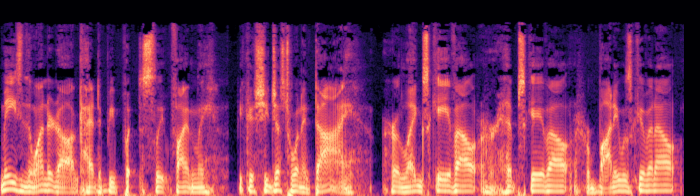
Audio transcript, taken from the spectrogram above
Maisie, the Wonder Dog, had to be put to sleep finally because she just wouldn't die. Her legs gave out, her hips gave out, her body was given out.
